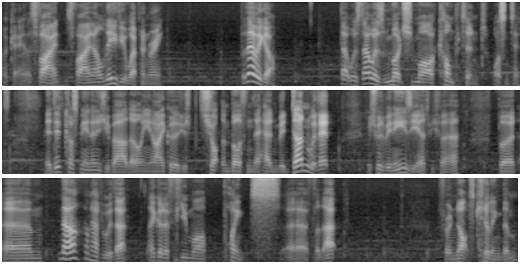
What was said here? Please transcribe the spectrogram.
Okay, that's fine. That's fine. I'll leave your weaponry. But there we go. That was that was much more competent, wasn't it? It did cost me an energy bar though, you know, I could have just shot them both in the head and been done with it, which would have been easier, to be fair. But, um, no, I'm happy with that. I got a few more points uh, for that, for not killing them,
